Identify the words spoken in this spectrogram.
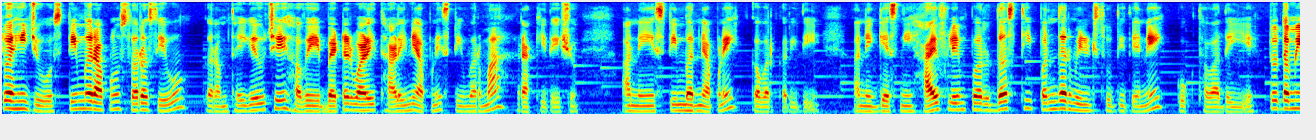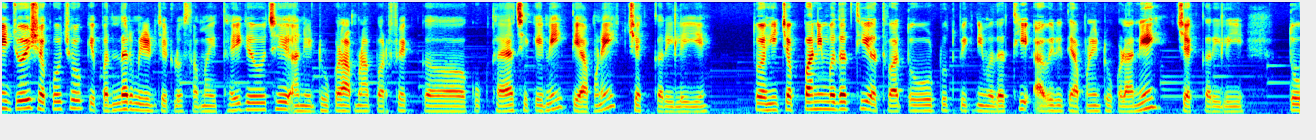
તો અહીં જુઓ, સ્ટીમર આપણું સરસ એવું ગરમ થઈ ગયું છે. હવે બેટરવાળી થાળીને આપણે સ્ટીમરમાં રાખી દઈશું. અને સ્ટીમરને આપણે કવર કરી દઈએ અને ગેસની હાઈ ફ્લેમ પર દસથી પંદર મિનિટ સુધી તેને કૂક થવા દઈએ. તો તમે જોઈ શકો છો કે પંદર મિનિટ જેટલો સમય થઈ ગયો છે અને ઢોકળા આપણા પરફેક્ટ કૂક થયા છે કે નહીં તે આપણે ચેક કરી લઈએ. તો અહીં ચપ્પાની મદદથી અથવા તો ટૂથપીકની મદદથી આવી રીતે આપણે ઢોકળાને ચેક કરી લઈએ. તો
